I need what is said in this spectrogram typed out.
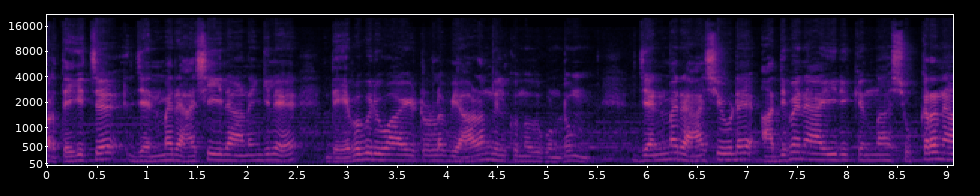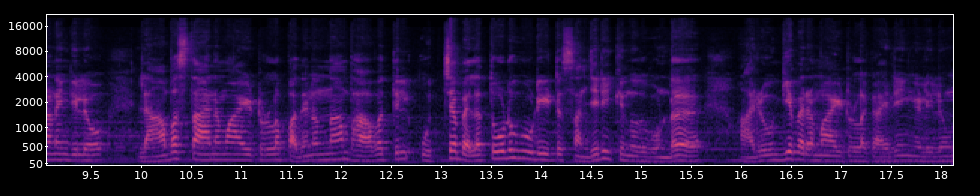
പ്രത്യേകിച്ച് ജന്മരാശിയിലാണെങ്കിൽ ദേവഗുരുവായിട്ടുള്ള വ്യാഴം നിൽക്കുന്നത് കൊണ്ടും ജന്മരാശിയുടെ അധിപനായിരിക്കുന്ന ശുക്രനാണെങ്കിലോ ലാഭസ്ഥാനമായിട്ടുള്ള പതിനൊന്നാം ഭാവത്തിൽ ഉച്ചബലത്തോടു കൂടിയിട്ട് സഞ്ചരിക്കുന്നതുകൊണ്ട് ആരോഗ്യപരമായിട്ടുള്ള കാര്യങ്ങളിലും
